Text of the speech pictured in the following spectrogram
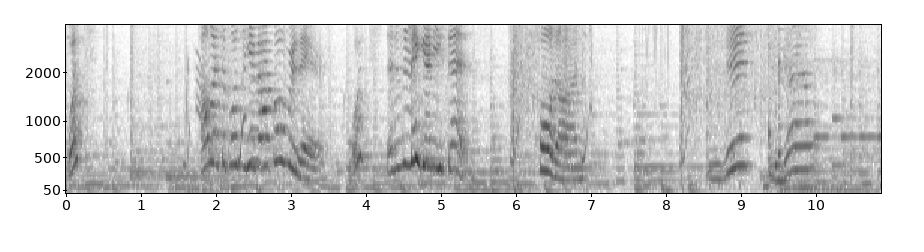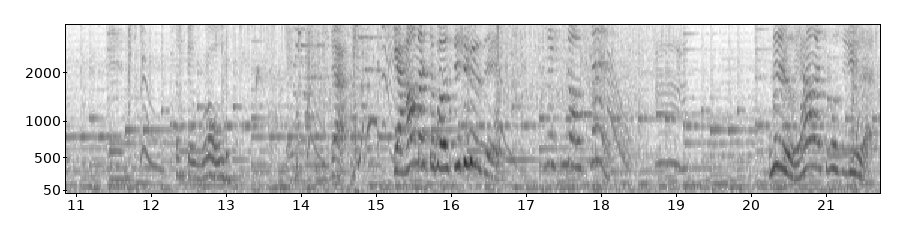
what? How am I supposed to get back over there? What? That doesn't make any sense. Hold on. Do this, do that, and cut the rope, and do that. Yeah, how am I supposed to do this? This makes no sense. Literally, how am I supposed to do that?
